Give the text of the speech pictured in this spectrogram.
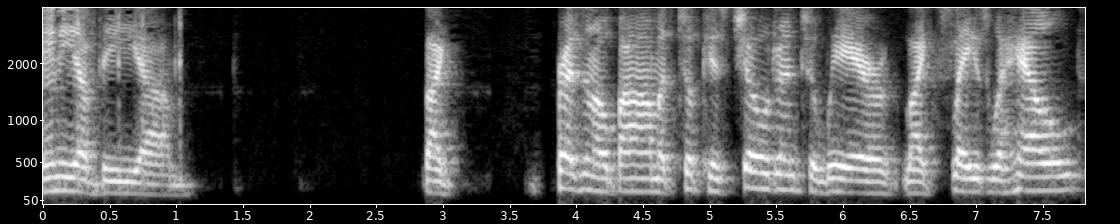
any of the um, like President Obama took his children to where like slaves were held.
